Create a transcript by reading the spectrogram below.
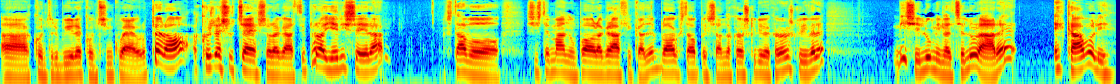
a contribuire con 5 euro. Però cos'è successo ragazzi? Però ieri sera stavo sistemando un po' la grafica del blog, stavo pensando a cosa scrivere, cosa non scrivere, mi si illumina il cellulare e cavoli,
